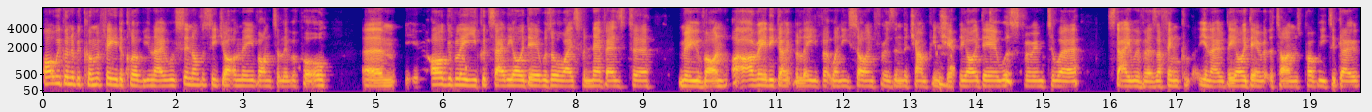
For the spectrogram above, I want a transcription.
are we going to become a feeder club? You know, we've seen obviously Jota move on to Liverpool. Um, arguably, you could say the idea was always for Neves to move on. I, I really don't believe that when he signed for us in the Championship, the idea was for him to uh, stay with us. I think you know the idea at the time was probably to go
